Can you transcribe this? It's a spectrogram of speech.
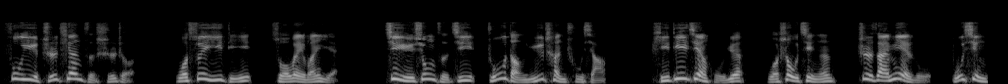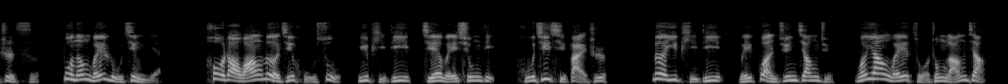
父欲执天子使者，我虽夷敌，所谓闻也。既与兄子姬主等愚趁出降。匹敌见虎曰：‘我受晋恩，志在灭汝，不幸至此。’不能为鲁敬也。后赵王乐及虎素与匹敌结为兄弟，虎击起败之。乐以匹敌为冠军将军，文鸯为左中郎将，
